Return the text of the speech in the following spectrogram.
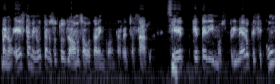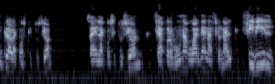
Bueno, esta minuta nosotros la vamos a votar en contra, rechazarla. ¿Qué, pedimos? Primero, que se cumpla la Constitución. O sea, en la Constitución se aprobó una Guardia Nacional civil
